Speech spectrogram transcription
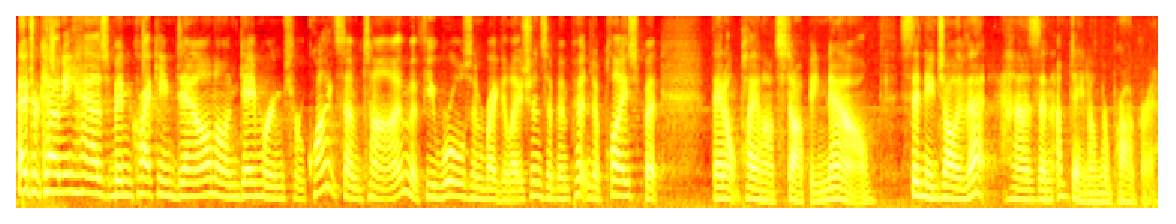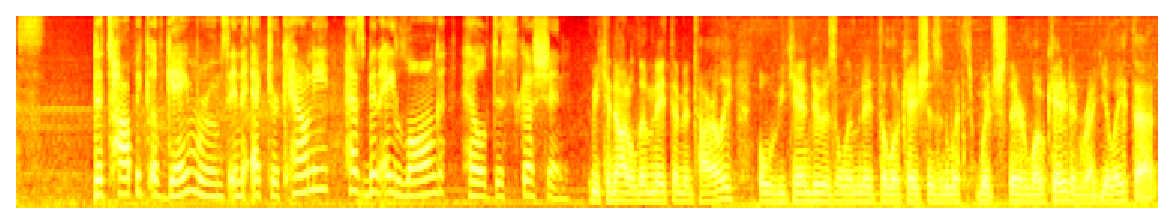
Ector County has been cracking down on game rooms for quite some time. A few rules and regulations have been put into place, but they don't plan on stopping now. Sydney Jolivet has an update on their progress. The topic of game rooms in Ector County has been a long-held discussion. We cannot eliminate them entirely, but what we can do is eliminate the locations in which, which they're located and regulate that.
